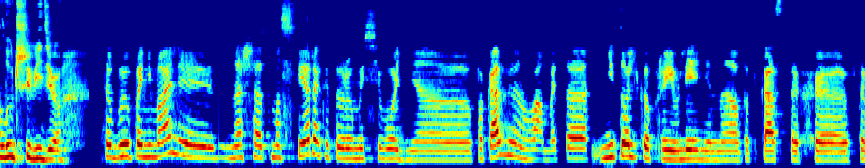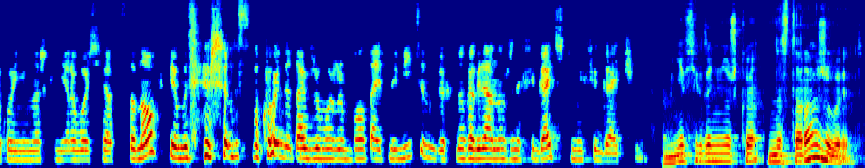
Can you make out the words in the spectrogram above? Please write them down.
Лучше видео. Чтобы вы понимали, наша атмосфера, которую мы сегодня показываем вам, это не только проявление на подкастах э, в такой немножко нерабочей обстановке. Мы совершенно спокойно также можем болтать на митингах, но когда нужно фигачить, мы фигачим. Меня всегда немножко настораживает,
